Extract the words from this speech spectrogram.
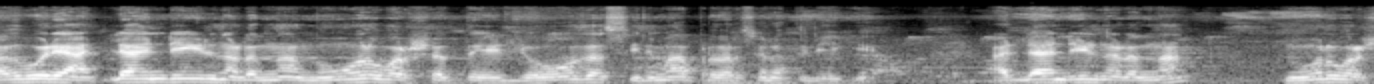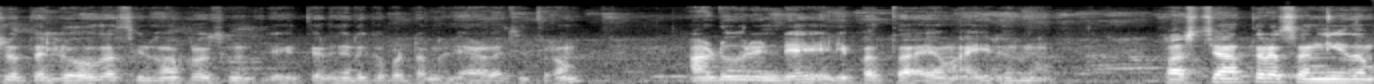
അതുപോലെ അറ്റ്ലാന്റയിൽ നടന്ന നൂറ് വർഷത്തെ ലോക സിനിമാ പ്രദർശനത്തിലേക്ക് അറ്റ്ലാന്റയിൽ നടന്ന നൂറ് വർഷത്തെ ലോക സിനിമാ പ്രദർശനത്തിലേക്ക് തിരഞ്ഞെടുക്കപ്പെട്ട മലയാള ചിത്രം അടൂരിന്റെ എലിപ്പത്തായമായിരുന്നു. പശ്ചാത്തല സംഗീതം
